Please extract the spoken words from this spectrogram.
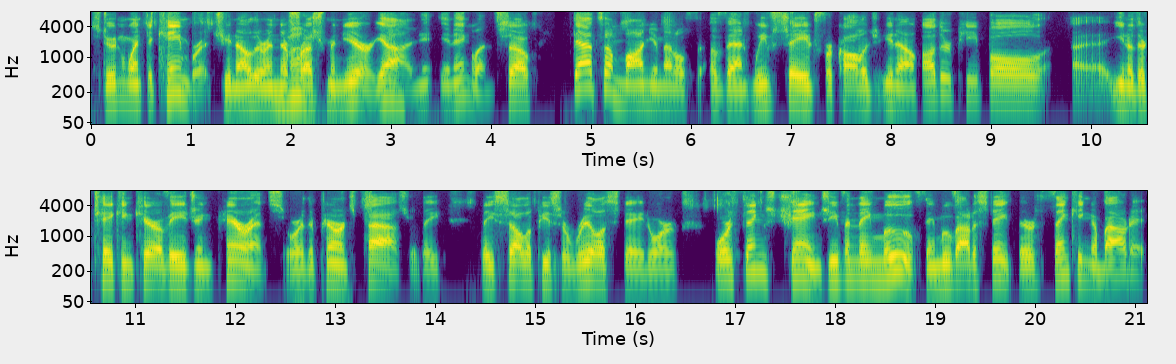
student went to cambridge you know they're in their Wow. freshman year yeah in, in england so that's a monumental event we've saved for college you know other people uh, you know they're taking care of aging parents or their parents pass or they they sell a piece of real estate or or things change. Even they move they move out of state they're thinking about it.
